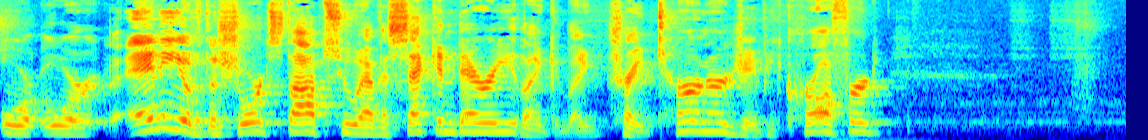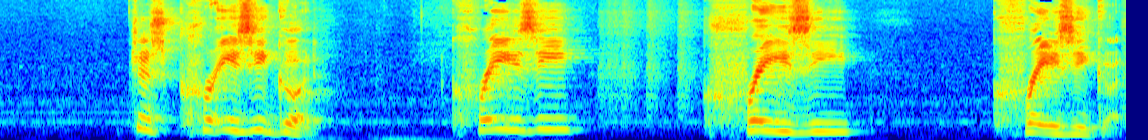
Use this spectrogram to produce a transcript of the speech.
or or any of the shortstops who have a secondary, like like Trea Turner, J.P. Crawford. Just crazy good, crazy, crazy, crazy good.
